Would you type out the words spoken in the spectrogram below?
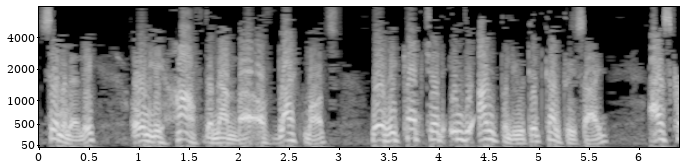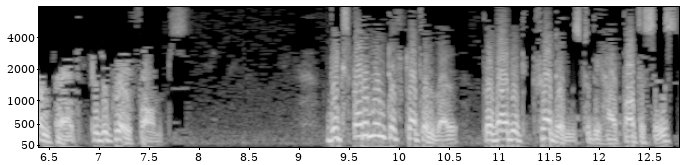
Similarly, only half the number of black moths were recaptured in the unpolluted countryside as compared to the grey forms. The experiment of Kettlewell provided credence to the hypothesis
